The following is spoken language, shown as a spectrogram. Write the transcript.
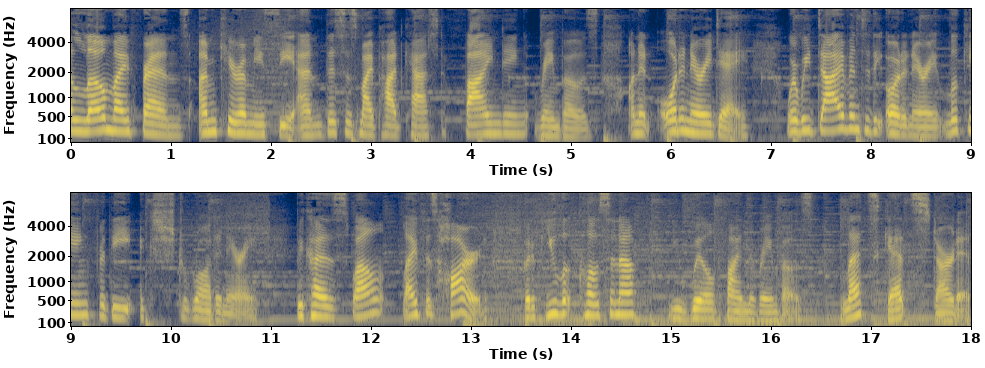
Hello, my friends. I'm Kira Mesi, and this is my podcast, Finding Rainbows, on an ordinary day, where we dive into the ordinary looking for the extraordinary. Because, well, life is hard, but if you look close enough, you will find the rainbows. Let's get started.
